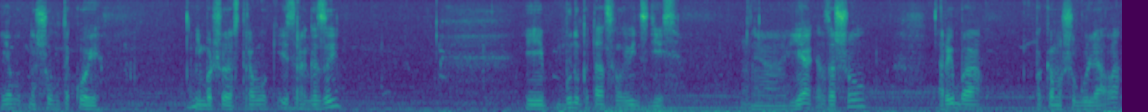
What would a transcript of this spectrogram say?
я вот нашел такой небольшой островок из Рогозы. И буду пытаться ловить здесь. А, я зашел, рыба по камышу гуляла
